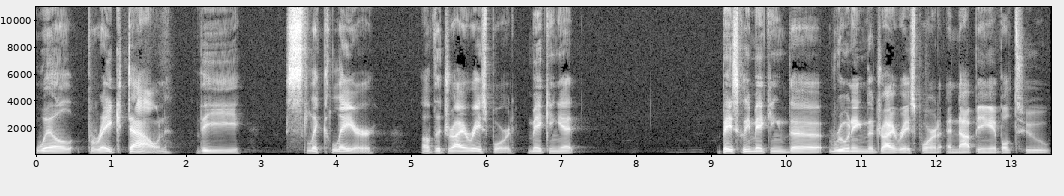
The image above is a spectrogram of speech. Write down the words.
will break down the slick layer of the dry erase board, making it basically making the ruining the dry erase board and not being able to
